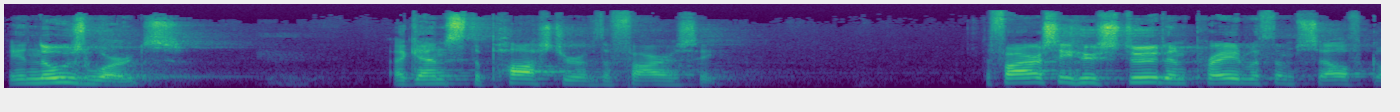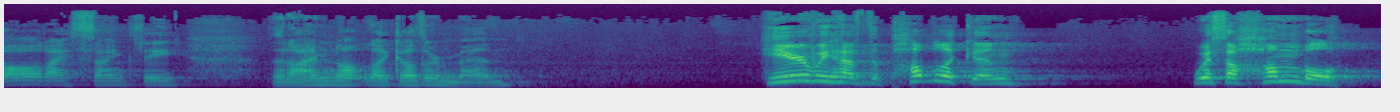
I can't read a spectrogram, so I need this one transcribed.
in those words against the posture of the Pharisee. The Pharisee who stood and prayed with himself, God, I thank thee that I'm not like other men. Here we have the publican with a humble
